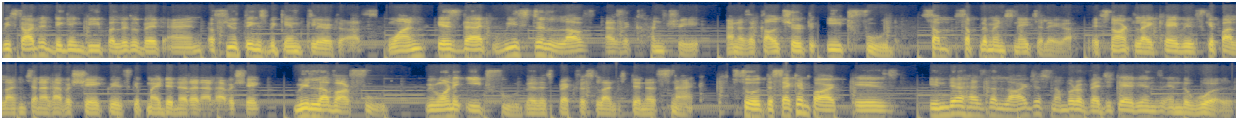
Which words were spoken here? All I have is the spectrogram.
We started digging deep a little bit, and a few things became clear to us. One is that we still love as a country and as a culture to eat food sub supplements nahi chalega. It's not like, hey, we'll skip our lunch and I'll have a shake. We'll skip my dinner and I'll have a shake. We love our food. We want to eat food, whether it's breakfast, lunch, dinner, snack. So the second part is India has the largest number of vegetarians in the world.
